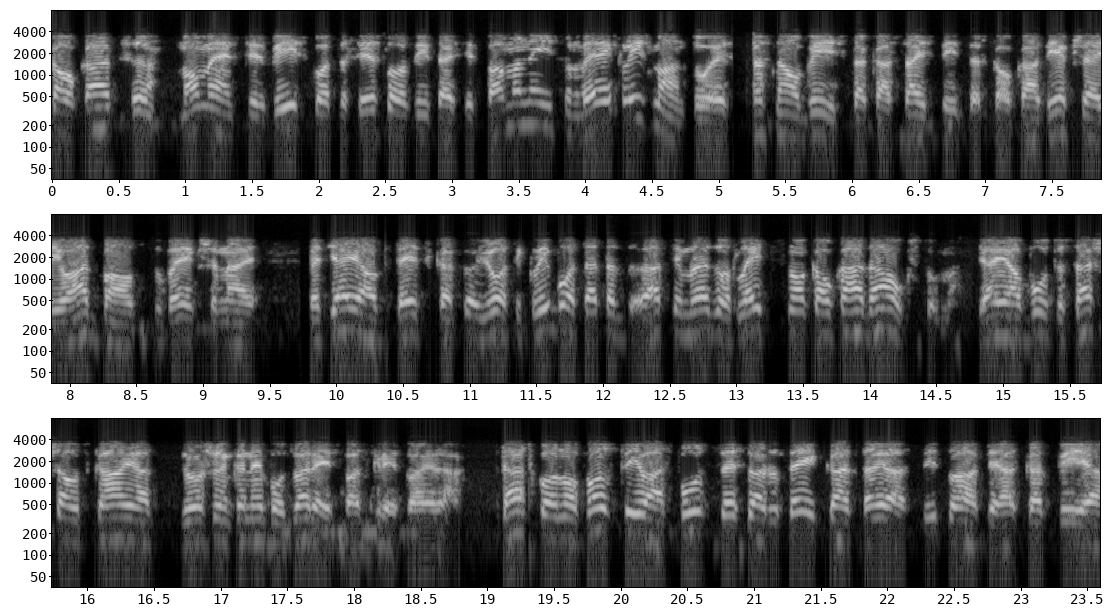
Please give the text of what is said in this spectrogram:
kaut kāds uh, moments ir bijis, ko tas ieslodzītais ir pamanījis un veikli izmantojis. Tas nav bijis tā kā saistīts ar kaut kādu iekšējo atbalstu veikšanai. Bet ja jau teica, ka ļoti klibo, tad acīm redzot leķis no kaut kāda augstuma. Ja jau būtu sašauts kājā, droši vien, ka nebūtu varējis paskriet vairāk. Tas, ko no pozitīvās puses es varu teikt, ka tajās situācijās, kad bija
